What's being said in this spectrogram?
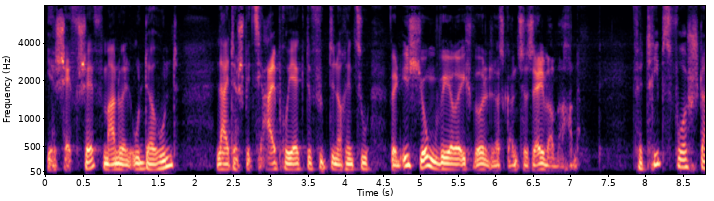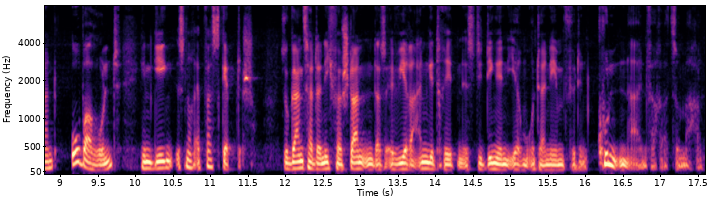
Ihr Chefchef Manuel Unterhund, Leiter Spezialprojekte, fügte noch hinzu, wenn ich jung wäre, ich würde das Ganze selber machen. Vertriebsvorstand Oberhund hingegen ist noch etwas skeptisch. So ganz hat er nicht verstanden, dass Elvira angetreten ist, die Dinge in ihrem Unternehmen für den Kunden einfacher zu machen.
